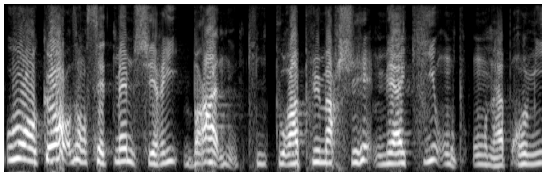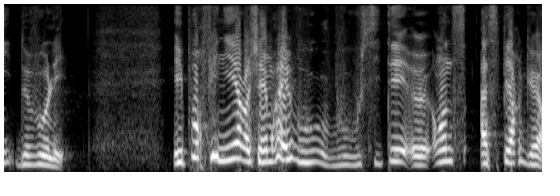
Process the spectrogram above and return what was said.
Ou encore dans cette même série, Bran, qui ne pourra plus marcher, mais à qui on, on a promis de voler. Et pour finir, j'aimerais vous, vous citer euh, Hans Asperger.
